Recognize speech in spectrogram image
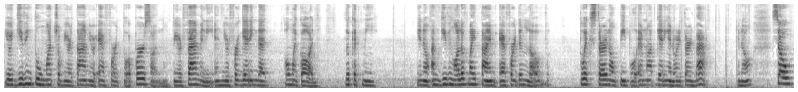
you're giving too much of your time, your effort to a person, to your family, and you're forgetting that, oh my God, look at me. You know, I'm giving all of my time, effort, and love to external people. I'm not getting any return back, you know. So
